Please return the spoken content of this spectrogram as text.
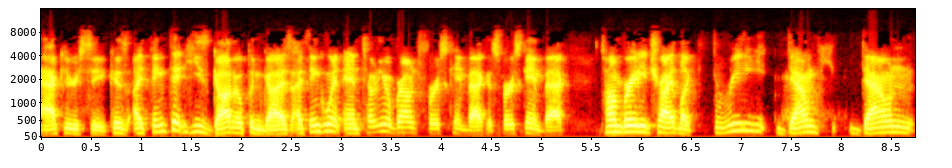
accuracy because I think that he's got open guys. I think when Antonio Brown first came back, his first game back, Tom Brady tried like three down down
